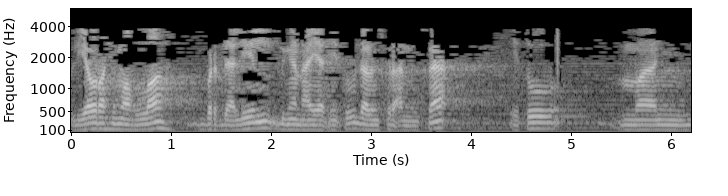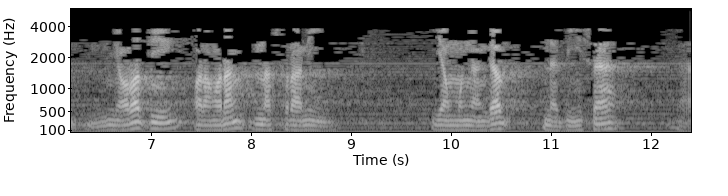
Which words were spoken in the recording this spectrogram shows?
beliau rahimahullah berdalil dengan ayat itu dalam surah An-Nisa itu menyoroti orang-orang Nasrani yang menganggap Nabi Isa ya,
